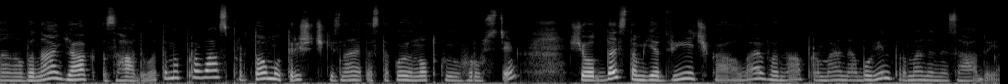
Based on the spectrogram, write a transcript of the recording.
Е, Вона як згадуватиме про вас, при тому трішечки, знаєте, з такою ноткою грусті, що десь там є двієчка, але вона про мене, або він про мене не згадує.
